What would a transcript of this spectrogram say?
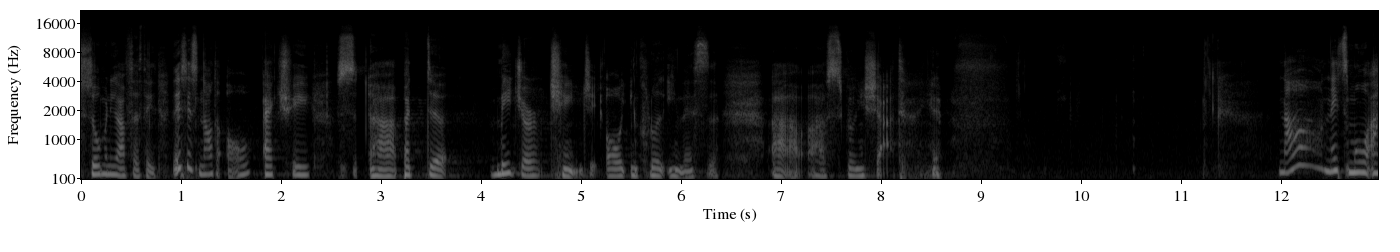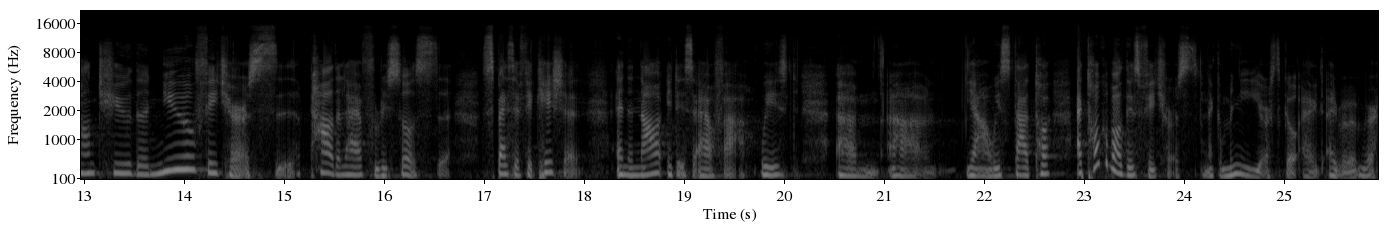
so many of the things. This is not all actually, uh, but the major change all included in this uh, uh, screenshot. Yeah. Now let's move on to the new features, pod life resource specification. And now it is alpha. We, um, uh, yeah, we start talk. I talk about these features like many years ago. I, I remember,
